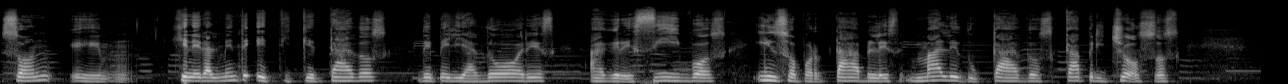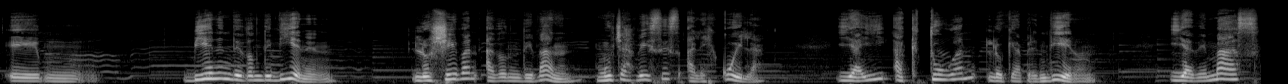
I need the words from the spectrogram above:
son eh, generalmente etiquetados de peleadores, agresivos, insoportables, maleducados, caprichosos. Eh, vienen de donde vienen, lo llevan a donde van, muchas veces a la escuela, y ahí actúan lo que aprendieron. Y además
